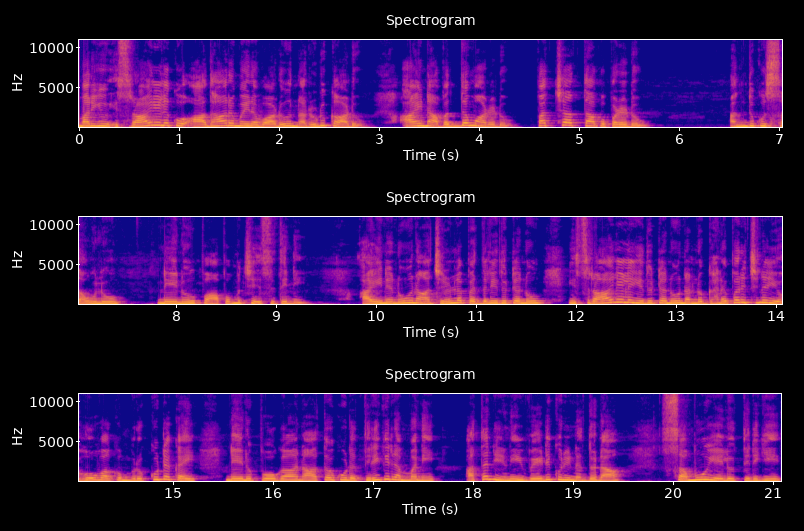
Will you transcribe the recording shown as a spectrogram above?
మరియు ఇస్రాయేలులకు ఆధారమైన వాడు నరుడు కాడు. ఆయన అబద్ధమాడడు పశ్చాత్తాపపడడు. అందుకు సౌలు నేను పాపము చేసి తిని అయినను నా జనుల పెద్దల ఎదుటను ఇస్రాయేలుల ఎదుటను నన్ను ఘనపరిచిన యహోవాకు మృక్కుటకై నేను పోగా నాతో కూడా తిరిగి రమ్మని అతనిని వేడుకునినందున సమూయేలు తిరిగి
